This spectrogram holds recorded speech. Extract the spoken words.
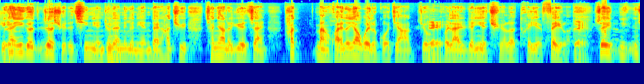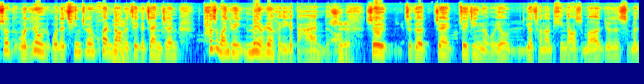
你看一个热血的青年，就在那个年代，他去参加了越战，他满怀了要为了国家，就回来人也瘸了，腿也废了。对，所以你你说我用我的青春换到了这个战争，它是完全没有任何一个答案的哦。是，所以这个在最近呢，我又又常常听到什么，就是什么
